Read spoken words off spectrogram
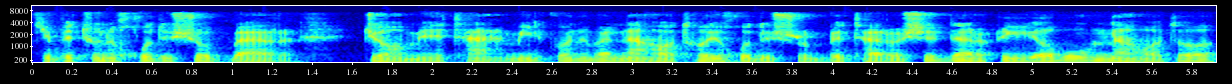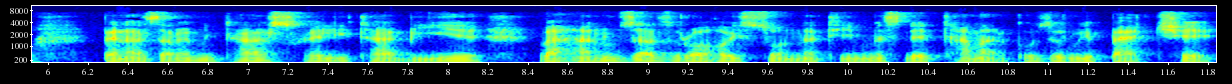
که بتونه خودش رو بر جامعه تحمیل کنه و نهادهای خودش رو بتراشه در قیاب اون نهادها به نظرم این ترس خیلی طبیعیه و هنوز از راه های سنتی مثل تمرکز روی بچه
